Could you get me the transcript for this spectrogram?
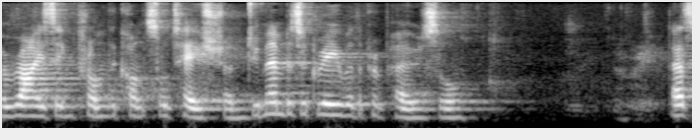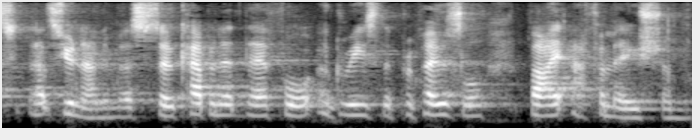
arising from the consultation. Do members agree with the proposal? That's, that's unanimous. So Cabinet therefore agrees the proposal by affirmation.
